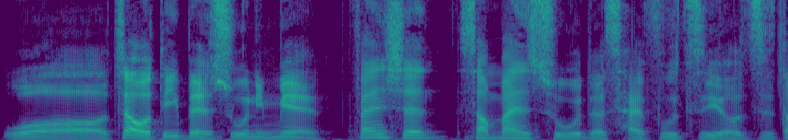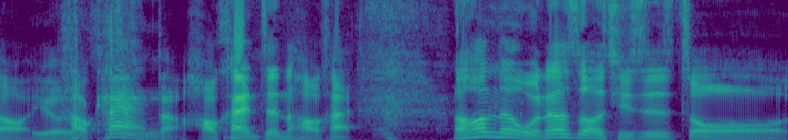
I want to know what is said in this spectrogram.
我在我第一本书里面《翻身上班族的财富自由之道》有好看的，好看，真的好看。然后呢，我那时候其实走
